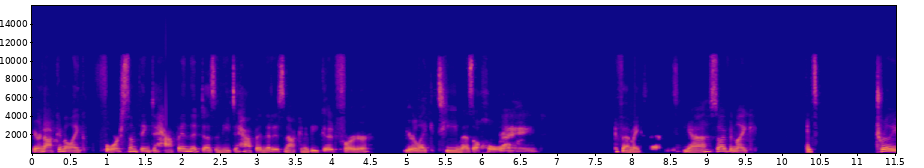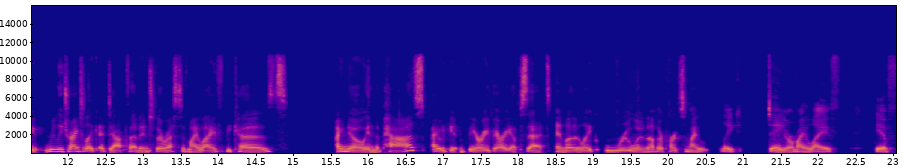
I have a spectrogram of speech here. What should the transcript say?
you're not going to like force something to happen that doesn't need to happen that is not going to be good for your like team as a whole Right. if that makes sense. Yeah. So I've been like, it's truly, really trying to like adapt that into the rest of my life because I know in the past I would get very, very upset and let it like ruin other parts of my like day or my life if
